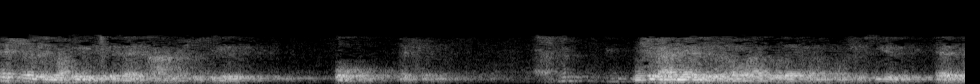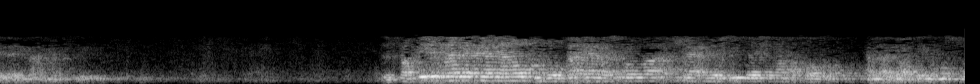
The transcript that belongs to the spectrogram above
إيش الوحيد اللي اذا يتعامل شو سيرتي فوق إيش مش العمال اللي الاولاد ولا شو سيرتي هذا اللي معنى سيرتي الفقير ماذا كان موقفه قال يا رسول الله اخشى ان يصيب لي ما اصابه أنا تعطيني نصف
